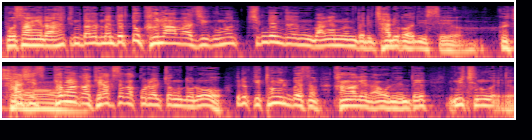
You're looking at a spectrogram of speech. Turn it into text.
보상이라 해준다 그랬는데 또 그나마 지금은 10년 전 망한 놈들이 자료가 어디 있어요. 그렇죠. 다시 평양과 계약서 갖고 할 정도로 이렇게 통일부에서 강하게 나오는데 미치는 거예요.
